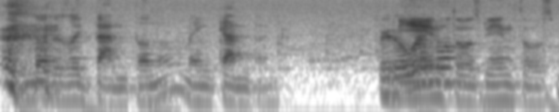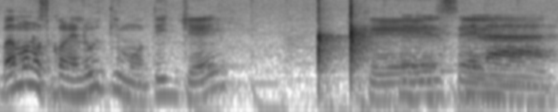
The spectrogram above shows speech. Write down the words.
No les doy tanto, ¿no? Me encantan. Pero vientos, bueno, vientos. Vámonos con el último DJ, que El es estelar.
